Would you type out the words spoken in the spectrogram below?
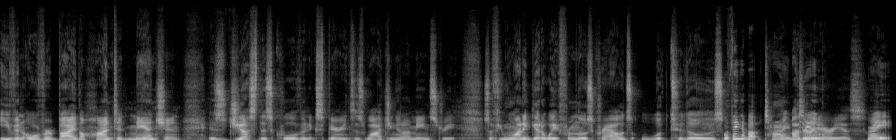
even over by the Haunted Mansion, is just as cool of an experience as watching it on Main Street. So if you want to get away from those crowds, look to those Well, think about time other too, areas. right?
